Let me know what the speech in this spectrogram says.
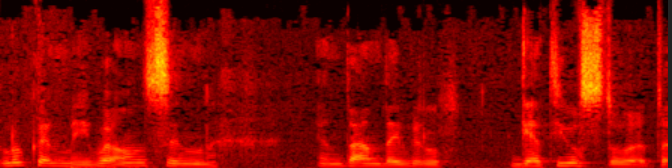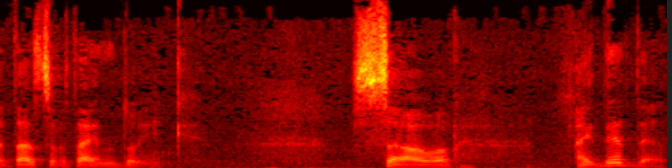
look at me once and, and then they will get used to it, that's what I'm doing. So I did that.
